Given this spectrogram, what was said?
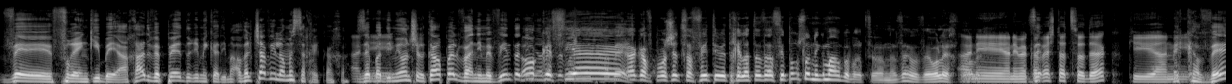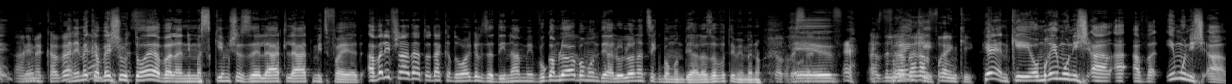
ופרנקי ביחד, ופדרי מקדימה, אבל צ'אבי לא משחק ככה. אני- זה בדמיון של קרפל, ואני מבין את לא, הדמיון הזה ואני מתחבר. אגב, כמו שצפיתי בתחילת הזה, הסיפור שלו נגמר בברצלונה, זהו, זה הולך. זה הולך. אני אני מקווה שאתה צודק, כי אני... מקווה? אני כן. מקווה, אני כן, מקווה כי שהוא זה- טועה, אבל אני מסכים שזה לאט לאט מתפייד. אבל אי אפשר לדעת, אתה יודע, כדורגל זה דינמי, והוא גם לא היה במונדיאל, הוא לא נציג במונדיאל, עזוב אותי ממנו. טוב, אה, אז נדבר על פרנקי. פרנקי. כן, כי אומרים הוא נשאר, אבל אם הוא נשאר,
